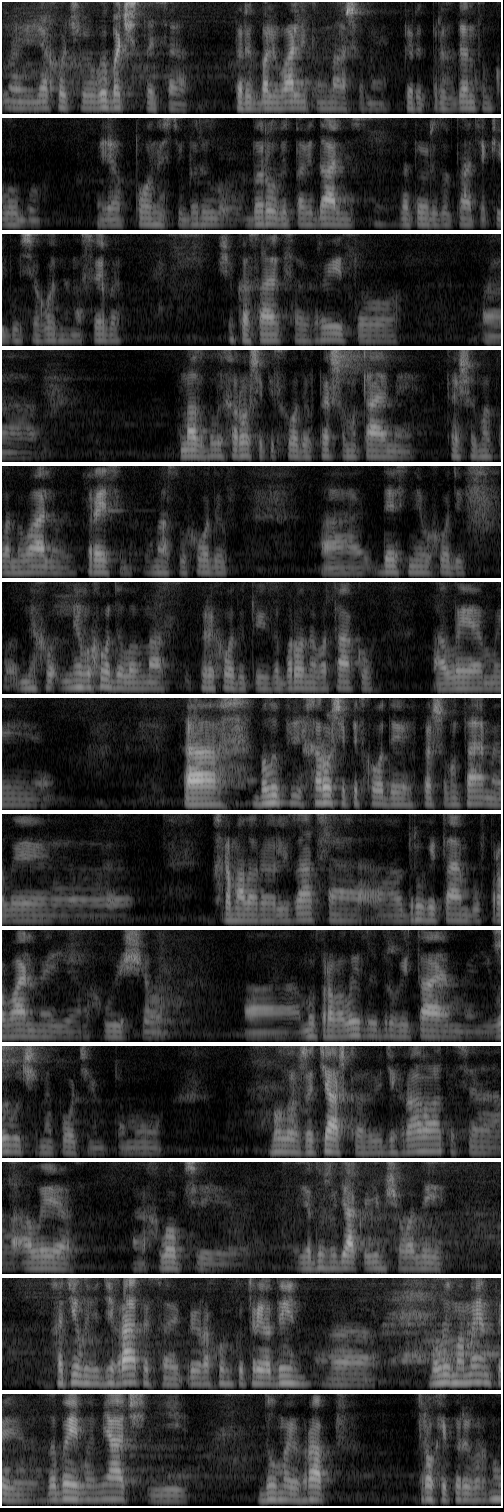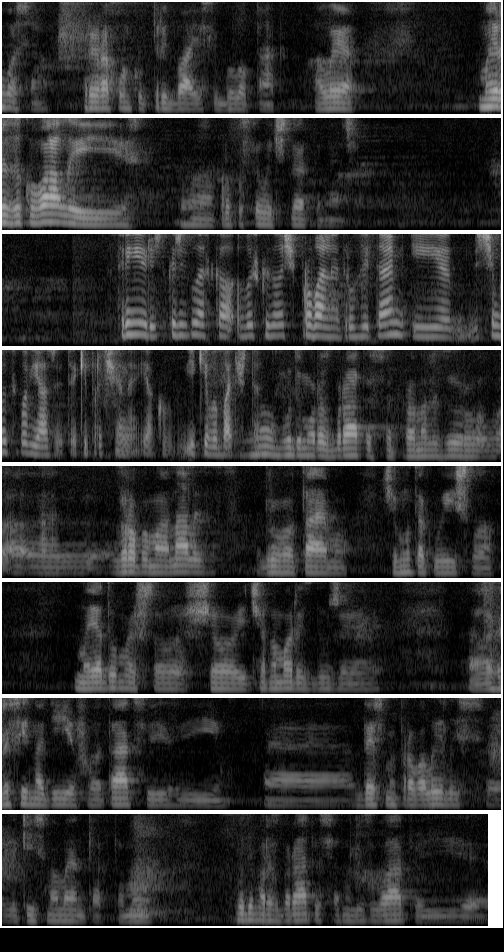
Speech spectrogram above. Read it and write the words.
Е, Я хочу вибачитися перед болівальниками нашими, перед президентом клубу. Я повністю беру, беру відповідальність за той результат, який був сьогодні на себе. Що касається гри, то е, у нас були хороші підходи в першому таймі. Те, що ми планували, пресинг у нас виходив. А десь не виходив, не, хо- не виходило в нас переходити із оборони в атаку, але ми а, були хороші підходи в першому таймі, але е, хромала реалізація. А другий тайм був провальний. Я рахую, що а, ми провалили другий тайм і вилучено потім. Тому було вже тяжко відіграватися, але а, хлопці, я дуже дякую їм, що вони хотіли відігратися. І при рахунку 3-1 е, були моменти, забиймо м'яч, і думаю, гра б трохи перевернулася при рахунку 3-2, якщо було б так. Але ми ризикували і е, пропустили четвертий м'яч. Сергій Юрійович, скажіть, будь ласка, ви сказали, що провальний другий тайм, і з чим ви це пов'язуєте? Які причини, як, які ви бачите? Ну, будемо розбиратися, проаналізуємо, е, е, зробимо аналіз другого тайму, чому так вийшло. Ну, я думаю, що, що і Чорноморець дуже е, агресивно діяв у атаці, і е, десь ми провалились в якихось моментах. Тому будемо розбиратися, аналізувати, і е,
